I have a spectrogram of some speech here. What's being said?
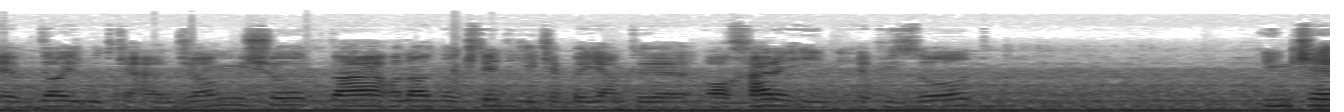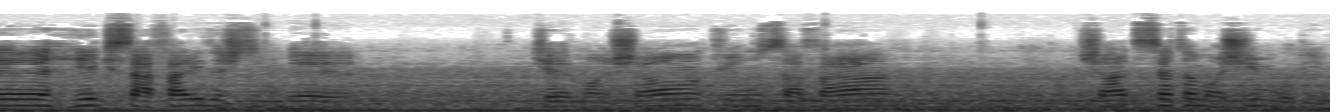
ابداعی بود که انجام می‌شد و حالا نکته دیگه که بگم توی آخر این اپیزود اینکه یک سفری داشتیم به کرمانشاه. توی اون سفر شاید سه تا ماشین بودیم.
